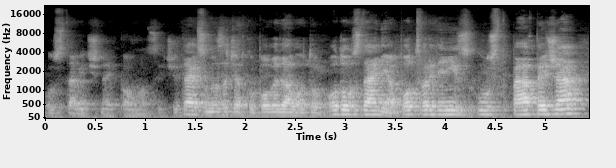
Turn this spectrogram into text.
ustavičnej pomoci. Čiže tak, som na začiatku povedal o tom odovzdaní a potvrdení z úst pápeža,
